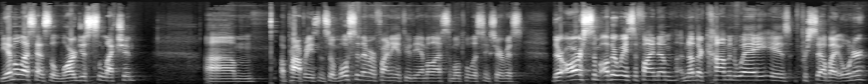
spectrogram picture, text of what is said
The MLS has the largest selection um, of properties, and so most of them are finding it through the MLS, the multiple listing service. There are some other ways to find them. Another common way is for sale by owner.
